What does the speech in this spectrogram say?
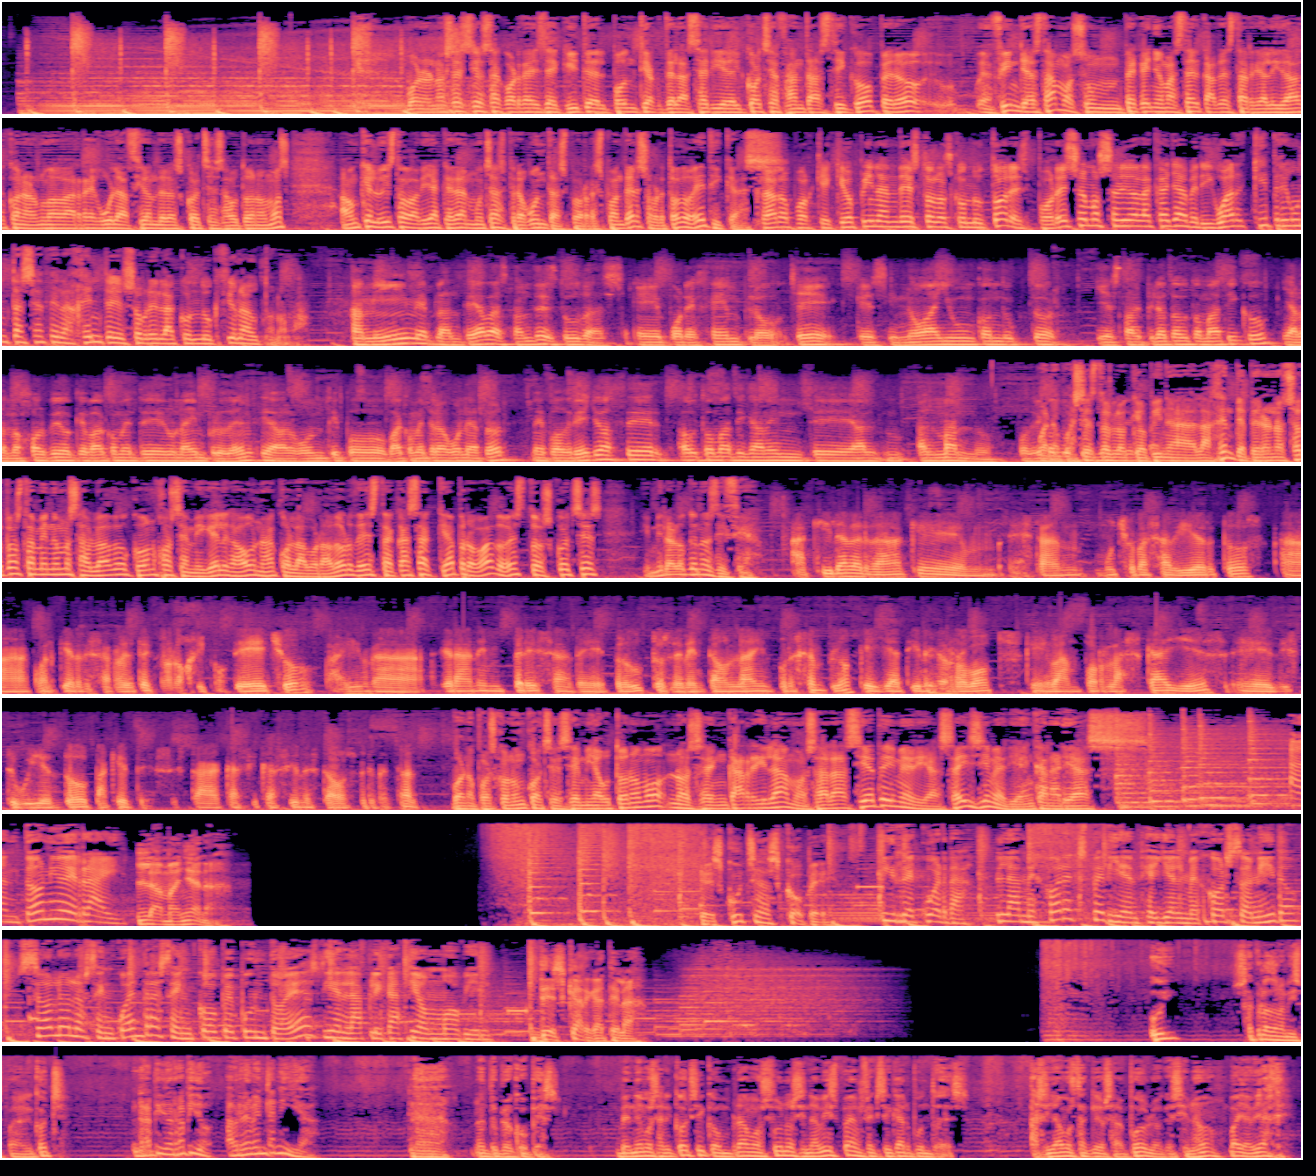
Bueno, no sé si os acordáis de Kit, el Pontiac de la serie del coche fantástico, pero en fin, ya estamos un pequeño más cerca de esta realidad con la nueva regulación de los coches autónomos, aunque Luis todavía quedan muchas preguntas por responder, sobre todo éticas. Claro, porque ¿qué opinan de esto los conductores? Por eso hemos salido a la calle a averiguar qué preguntas se hace la gente sobre la conducción autónoma. A mí me plantea bastantes dudas. Eh, por ejemplo, sé que si no hay un conductor y está el piloto automático y a lo mejor veo que va a cometer una imprudencia, algún tipo, va a cometer algún error, ¿me podría yo hacer automáticamente al, al mando? Bueno, pues esto es lo que opina la gente, pero nosotros también hemos hablado con José Miguel Gaona, colaborador de esta casa que ha probado estos coches y mira lo que nos dice. Aquí la verdad que están mucho más abiertos a cualquier desarrollo tecnológico. De hecho, hay una gran empresa de productos de venta online, por ejemplo, que ya tiene robots que van por las calles eh, distribuyendo paquetes. Está casi casi en estado experimental. Bueno, pues con un coche semiautónomo nos encarrilamos a las siete y media, seis y media en Canarias. Antonio de Ray. La mañana. Escuchas Cope. Y recuerda, la mejor experiencia y el mejor sonido solo los encuentras en cope.es y en la aplicación móvil. Descárgatela. Uy, se ha colado una avispa en el coche. Rápido, rápido, abre la ventanilla. Nah, no te preocupes. Vendemos el coche y compramos uno sin avispa en flexicar.es. Así vamos tranquilos al pueblo, que si no, vaya viaje.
